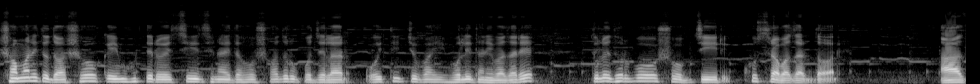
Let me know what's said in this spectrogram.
সম্মানিত দর্শক, এই মুহূর্তে রয়েছি ঝিনাইদহ সদর উপজেলার ঐতিহ্যবাহী হলিধানি বাজারে তুলে ধরব সবজির খুচরা বাজার দর। আজ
